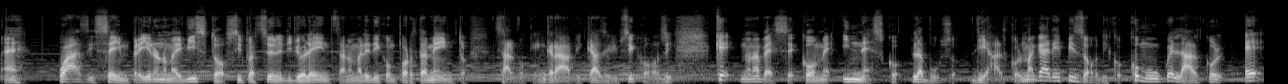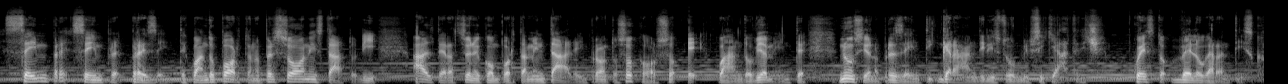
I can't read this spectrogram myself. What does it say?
eh? Quasi sempre. Io non ho mai visto situazioni di violenza, anomalie di comportamento, salvo che in gravi casi di psicosi, che non avesse come innesco l'abuso di alcol, magari episodico. Comunque l'alcol è sempre, sempre presente quando portano persone in stato di alterazione comportamentale in pronto soccorso e quando ovviamente non siano presenti grandi disturbi psichiatrici questo ve lo garantisco.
